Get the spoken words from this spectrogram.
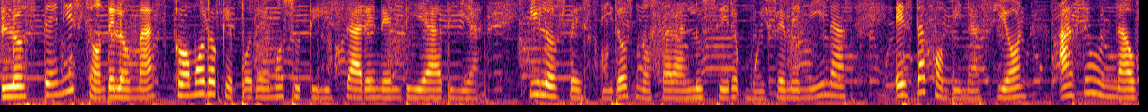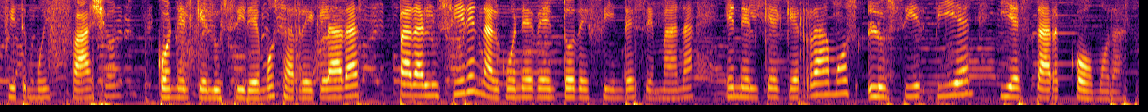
Los tenis son de lo más cómodo que podemos utilizar en el día a día y los vestidos nos harán lucir muy femeninas. Esta combinación hace un outfit muy fashion con el que luciremos arregladas para lucir en algún evento de fin de semana en el que querramos lucir bien y estar cómodas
